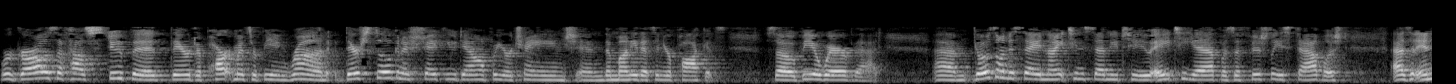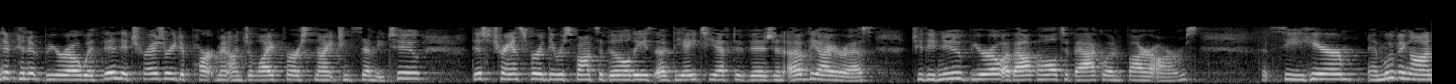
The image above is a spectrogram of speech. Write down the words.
Regardless of how stupid their departments are being run, they're still going to shake you down for your change and the money that's in your pockets. So be aware of that. Um, goes on to say in 1972, ATF was officially established as an independent bureau within the Treasury Department on July 1st, 1972. This transferred the responsibilities of the ATF division of the IRS to the new Bureau of Alcohol, Tobacco, and Firearms. Let's see here, and moving on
